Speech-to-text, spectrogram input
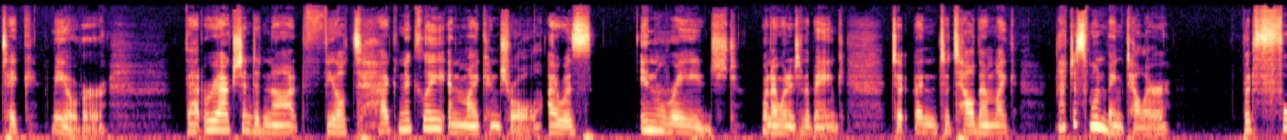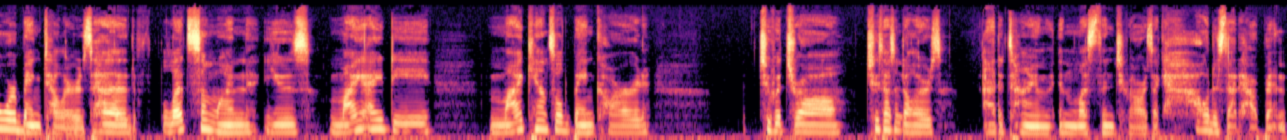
take me over. That reaction did not feel technically in my control. I was enraged when I went into the bank to and to tell them like not just one bank teller, but four bank tellers had let someone use my ID, my canceled bank card to withdraw $2,000 at a time in less than two hours. Like, how does that happen?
